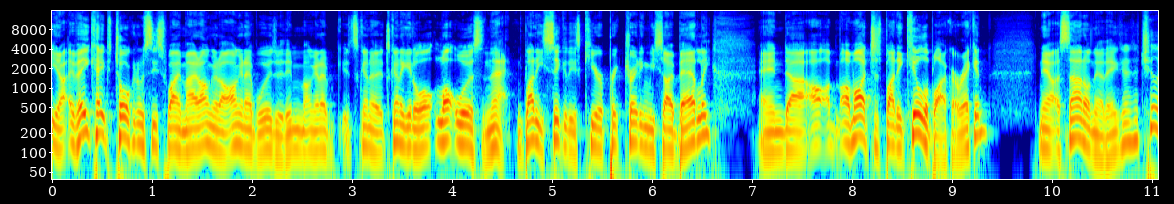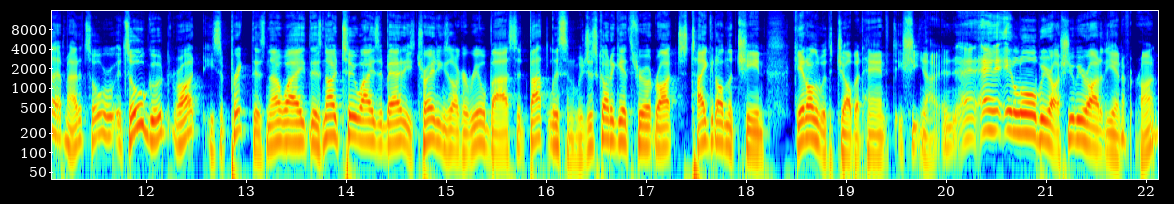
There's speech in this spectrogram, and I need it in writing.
you know, if he keeps talking to us this way, mate, I'm going to, I'm to have words with him. I'm to, it's going to, it's to get a lot, lot worse than that. I'm bloody sick of this Kira prick treating me so badly, and uh, I, I might just bloody kill the bloke, I reckon. Now, Asano on the other hand goes, chill out, mate. It's all it's all good, right? He's a prick. There's no way. There's no two ways about it. He's treating us like a real bastard. But listen, we just got to get through it, right? Just take it on the chin. Get on with the job at hand. You know, and, and it'll all be right. She'll be right at the end of it, right?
